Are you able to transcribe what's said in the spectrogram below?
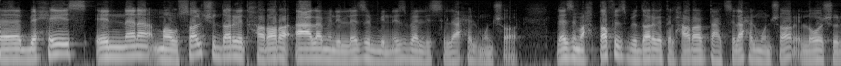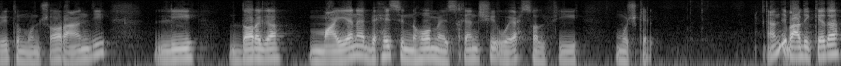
بحيث إن أنا ما أوصلش لدرجة حرارة أعلى من اللازم بالنسبة لسلاح المنشار. لازم أحتفظ بدرجة الحرارة بتاعت سلاح المنشار اللي هو شريط المنشار عندي لدرجة معينة بحيث إن هو ما يسخنش ويحصل فيه مشكلة. عندي بعد كده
